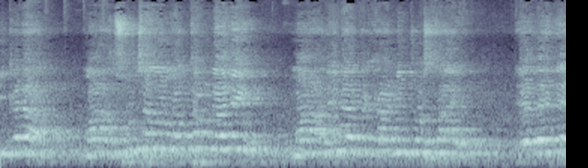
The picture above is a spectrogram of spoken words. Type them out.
ఇక్కడ మా సూచనలు మొత్తం కానీ మా అధినేత కాడి నుంచి వస్తాయి. ఏదైతే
